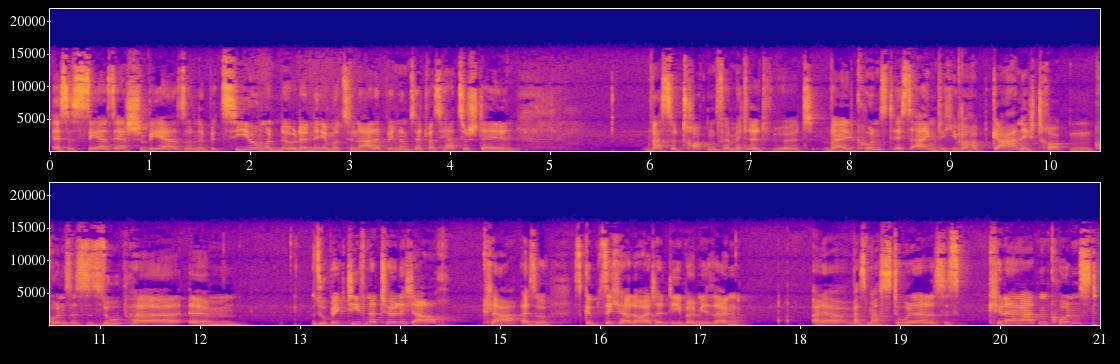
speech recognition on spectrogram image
es ist sehr, sehr schwer, so eine Beziehung und eine, oder eine emotionale Bindung zu etwas herzustellen, was so trocken vermittelt wird. Weil Kunst ist eigentlich überhaupt gar nicht trocken. Kunst ist super ähm, subjektiv natürlich auch, klar. Also es gibt sicher Leute, die bei mir sagen, Alter, was machst du da? Das ist Kindergartenkunst.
